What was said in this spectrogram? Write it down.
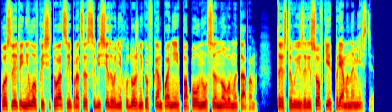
После этой неловкой ситуации процесс собеседования художников в компании пополнился новым этапом — тестовые зарисовки прямо на месте.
